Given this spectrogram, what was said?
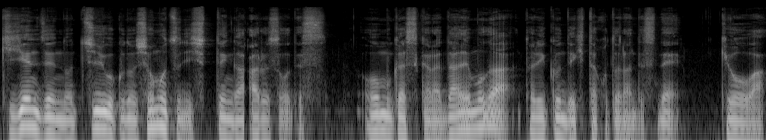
紀元前の中国の書物に出典があるそうです。大昔から誰もが取り組んできたことなんですね。今日は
